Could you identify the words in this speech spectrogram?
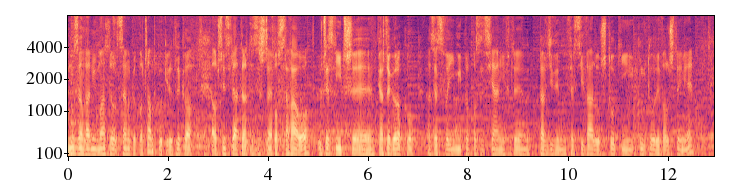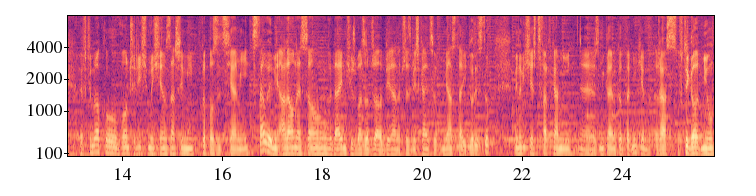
Muzeum Warmii Mazur od samego początku, kiedy tylko Olsztyńskie Lato Artystyczne powstawało, uczestniczy każdego roku ze swoimi propozycjami w tym prawdziwym festiwalu sztuki i kultury w Olsztynie. W tym roku włączyliśmy się z naszymi propozycjami stałymi, ale one są, wydaje mi się, już bardzo dobrze odbierane przez mieszkańców miasta i turystów. Mianowicie z czwartkami e, z Mikołajem Kopernikiem raz w tygodniu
